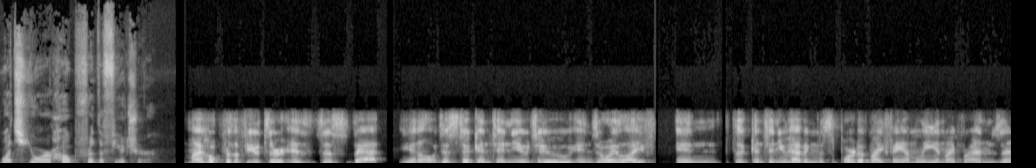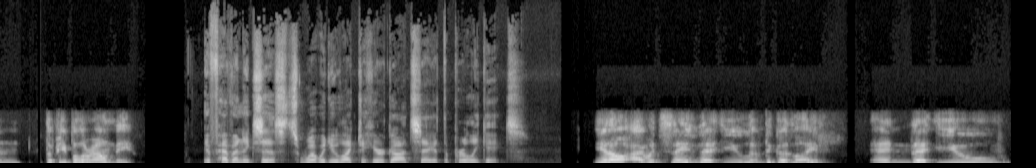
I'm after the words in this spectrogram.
What's your hope for the future? My hope for the future is just that you know, just to continue to enjoy life and to continue having the support of my family and my friends and the people around me. If heaven exists, what would you like to hear God say at the pearly gates? You know, I would say that you lived a good life and that you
